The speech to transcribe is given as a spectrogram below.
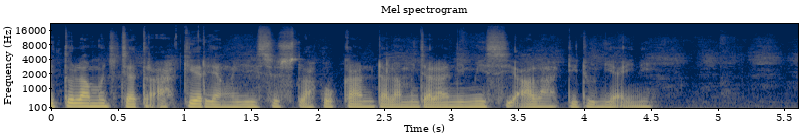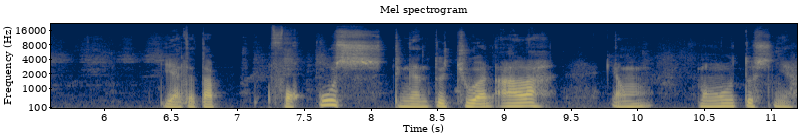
Itulah mujizat terakhir yang Yesus lakukan dalam menjalani misi Allah di dunia ini. Ia tetap fokus dengan tujuan Allah yang mengutusnya.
